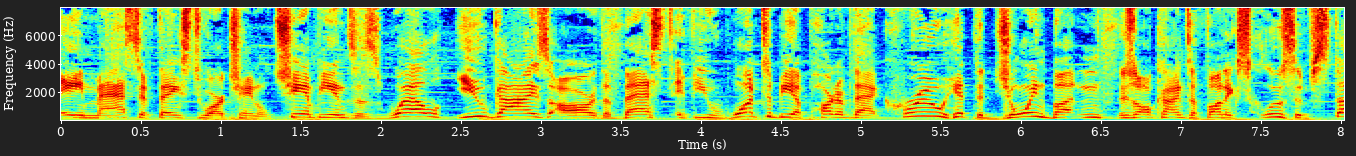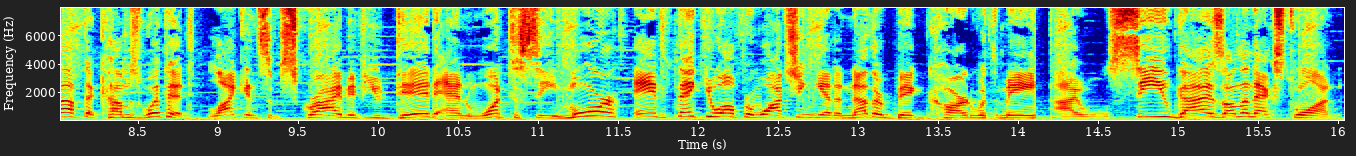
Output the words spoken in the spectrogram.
A massive thanks to our channel champions as well. You guys are the best. If you want to be a part of that crew, hit the join button. There's all kinds of fun exclusive stuff that comes with it. Like and subscribe if you did and want to see more. And thank you all for watching yet another big card with me. I will see you guys on the next one.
